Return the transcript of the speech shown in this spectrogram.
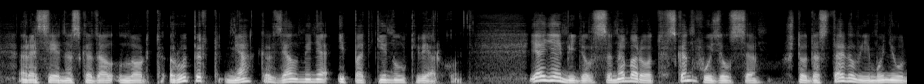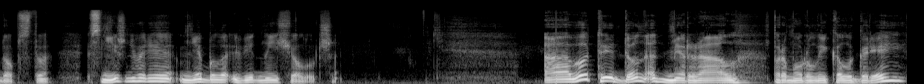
— рассеянно сказал лорд Руперт, мягко взял меня и подкинул кверху. Я не обиделся, наоборот, сконфузился что доставил ему неудобства. С нижнего рея мне было видно еще лучше. «А вот и дон-адмирал», — промурлыкал Грей,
